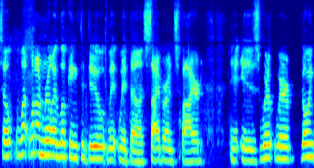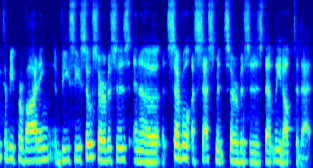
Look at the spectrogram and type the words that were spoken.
So what what I'm really looking to do with with uh, Cyber Inspired is we're we're going to be providing vCISO services and uh, several assessment services that lead up to that.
